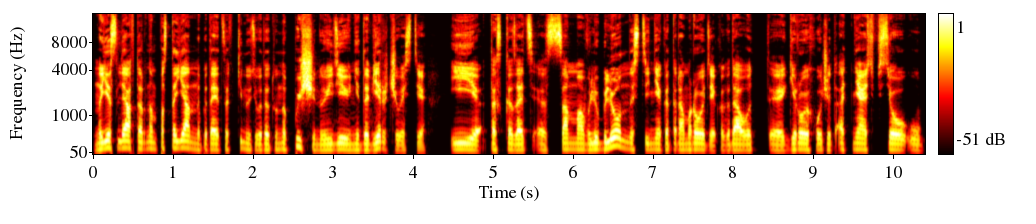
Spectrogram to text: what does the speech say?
но если автор нам постоянно пытается вкинуть вот эту напыщенную идею недоверчивости и, так сказать, э, самовлюбленности в некотором роде, когда вот э, герой хочет отнять все у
